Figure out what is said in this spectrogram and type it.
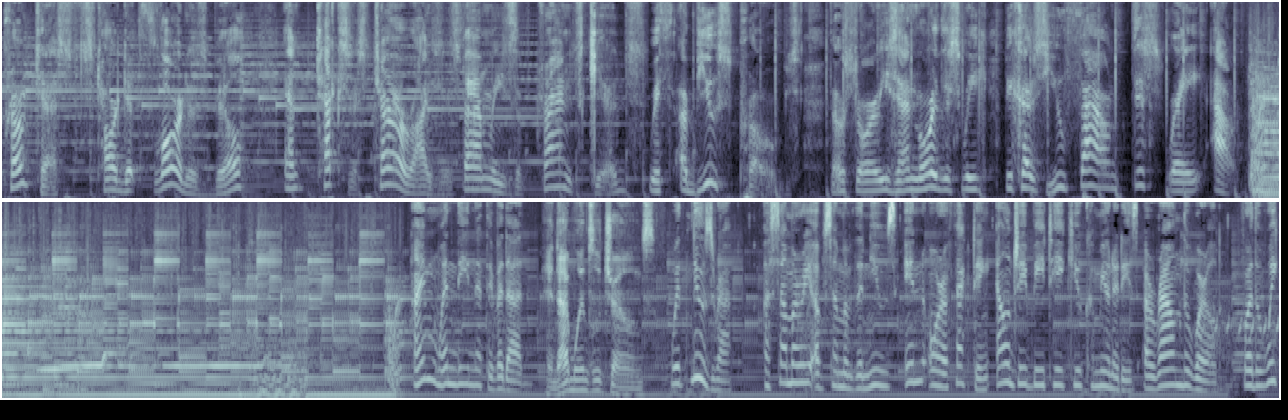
protests target Florida's bill, and Texas terrorizes families of trans kids with abuse probes. Those stories and more this week because you found This Way Out. Wendy Natividad. And I'm Wenzel Jones. With News Wrap, a summary of some of the news in or affecting LGBTQ communities around the world for the week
